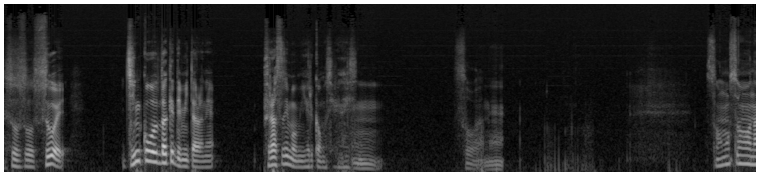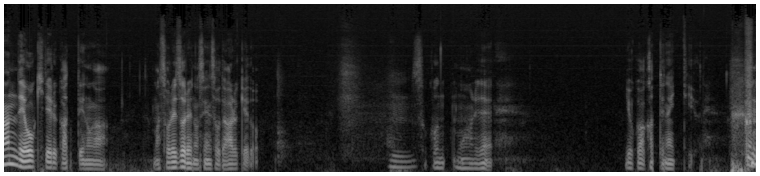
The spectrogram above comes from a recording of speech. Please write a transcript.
そうそうすごい。人口だけで見たらねプラスにも見えるかもしれないし、うん。そうだね。そもそもなんで起きてるかっていうのが、まあ、それぞれの戦争であるけど。うん。そこもあれだよね。よく分かってないっていうね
